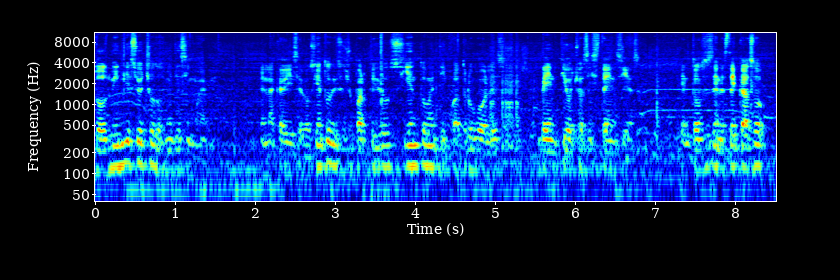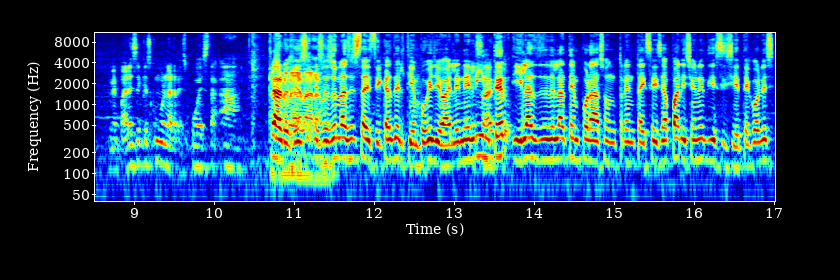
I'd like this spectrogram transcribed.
2018-2019, en la que dice 218 partidos, 124 goles, 28 asistencias. Entonces, en este caso, me parece que es como la respuesta a... Claro, esas, son las estadísticas del tiempo que lleva él en el Exacto. Inter y las de la temporada son 36 apariciones, 17 goles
